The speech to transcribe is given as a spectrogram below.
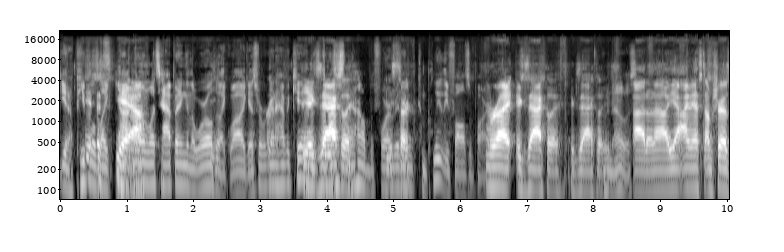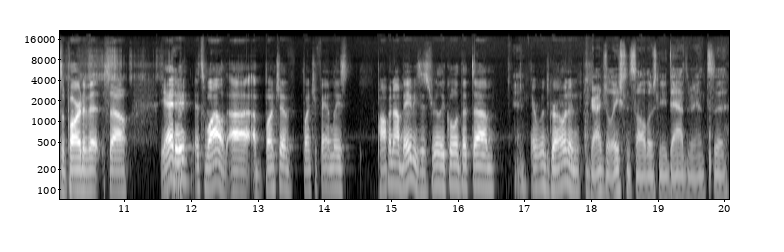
you know, people It's- like not yeah. knowing what's happening in the world. They're like, well, I guess we're gonna have a kid Yeah, Let's do this exactly. now before You everything start- completely falls apart. Right, exactly, exactly. Who knows? I don't know. Yeah, I mean, I'm sure as a part of it. So, yeah, dude, it's wild. Uh, a bunch of bunch of families popping out babies. It's really cool that um, Yeah. everyone's growing. And Congratulations to all those new dads, man. It's a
